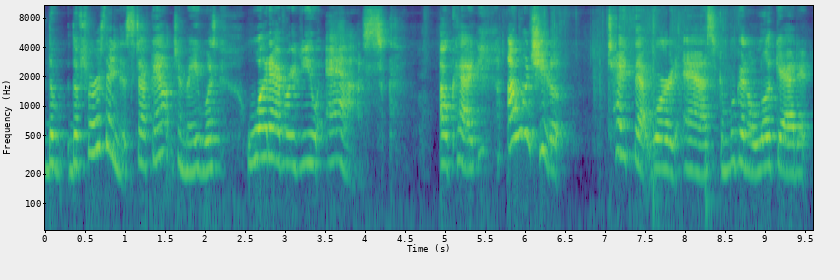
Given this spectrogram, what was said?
the, the first thing that stuck out to me was whatever you ask. Okay, I want you to take that word ask and we're going to look at it.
